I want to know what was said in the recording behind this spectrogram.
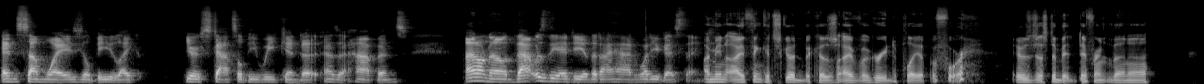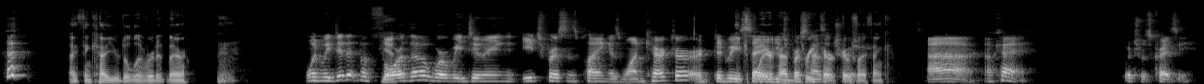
in some ways you'll be like your stats will be weakened as it happens i don't know that was the idea that i had what do you guys think I mean, I think it's good because I've agreed to play it before. It was just a bit different than uh I think how you delivered it there. When we did it before, though, were we doing each person's playing as one character, or did we Each say player each had person three has a characters, troop? I think. Ah, okay. Which was crazy.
